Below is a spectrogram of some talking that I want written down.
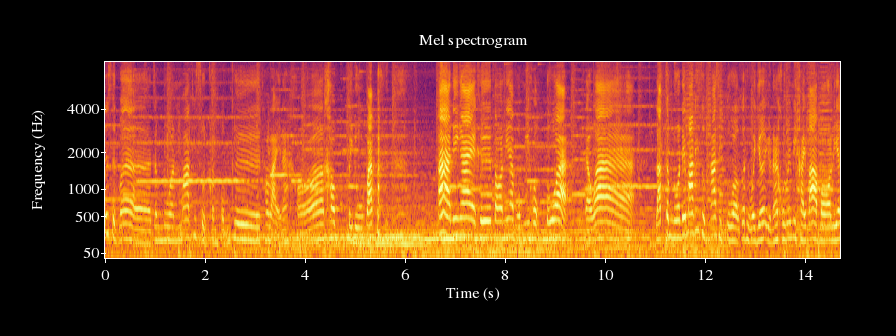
รู้สึกว่าจำนวนมากที่สุดของผมคือเท่าไหร่นะ ขอเข้าไปดูแป๊บ อ่านี่ไงคือตอนนี้ผมมี 6 ตัว แต่ว่ารับจำนวนได้มากที่สุด 50 ตัว ก็ถือว่าเยอะอยู่นะคนไม่มีใครบ้าบอเลี้ยง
